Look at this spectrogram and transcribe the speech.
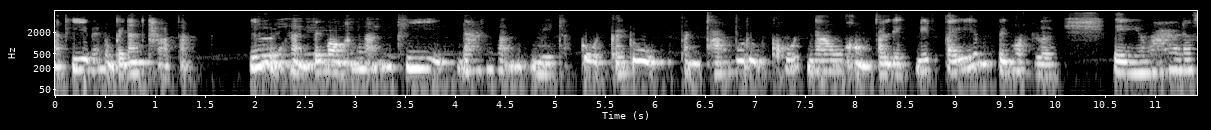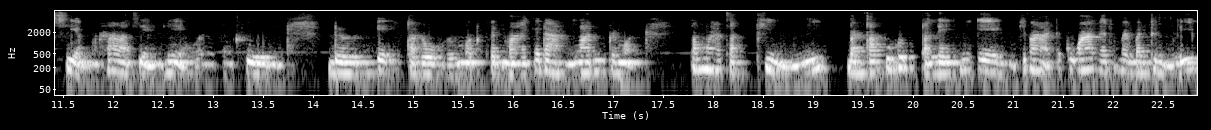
นะพี่แล้วหนูไปนั่งทับอะ แล้วหนูหันไปมองข้างหลังพี่ด้านหลังมีตะโกดกระดูกพันธบุรุษโคตรเน่าของตะเล็กนี่เต็มไปหมดเลย เอว่าแล้วเสียงห้าเสียงเหวอะไรกลางคืน เดินเอะตะโลไปหมดเป็นไม้กระดานลั่นไปหมด ต้องมาจากผี บรรพบุรุษตะเล็กนี่เองที่มาหาตะกูว่าแล้วทำไมมันถึงรีบ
